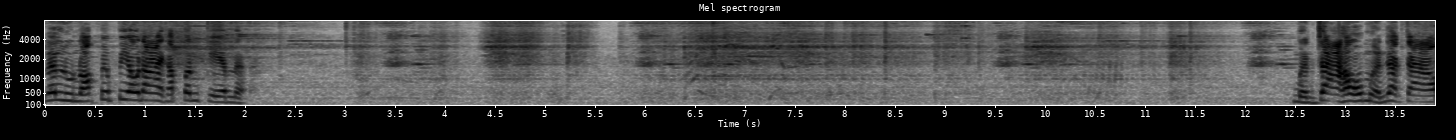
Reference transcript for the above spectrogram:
เล่นลูน็อกเปรี้ยวๆได้ครับต้นเกมเนี่ย เหมือนจะเอาเหมือนอยากจะเอา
